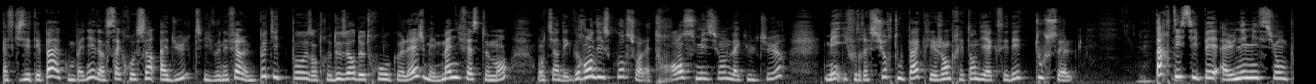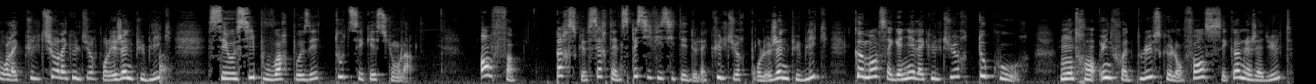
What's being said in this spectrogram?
parce qu'ils n'étaient pas accompagnés d'un sacro-saint adulte. Ils venaient faire une petite pause entre deux heures de trou au collège, mais manifestement, on tient des grands discours sur la transmission de la culture, mais il faudrait surtout pas que les gens prétendent y accéder tout seuls. Participer à une émission pour la culture, la culture pour les jeunes publics, c'est aussi pouvoir poser toutes ces questions-là. Enfin, parce que certaines spécificités de la culture pour le jeune public commencent à gagner la culture tout court, montrant une fois de plus que l'enfance, c'est comme l'âge adulte,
